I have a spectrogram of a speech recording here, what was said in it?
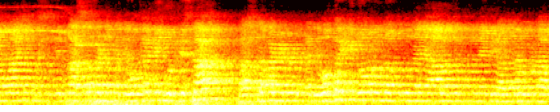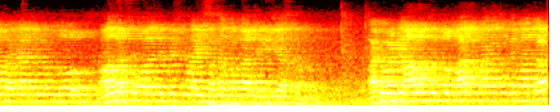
అవకాశం వస్తుంది. కష్టపడిన ప్రతి ఒక్కరిని గుర్తిస్తా. కష్టపడినటువంటి ప్రతి ఒక్కరికి గౌరవం దక్కుతుందనే ఆలోచనతోనే మీరు అందరూ కూడా ప్రజాజీవనంలో ఆలోచించుకోవాలని చెప్పేసి కూడా ఈ సందర్భంగా తెలియజేస్తాం. అటువంటి ఆలోచనలో మార్పు రాకపోతే మాత్రం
